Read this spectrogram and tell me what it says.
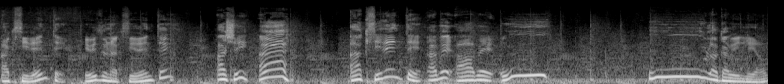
Accidente. ¿He habido un accidente? Ah, sí. ¡Ah! Accidente. A ver, a ver. ¡Uh! ¡Uh! La que liado.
